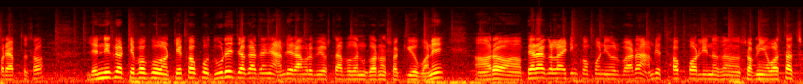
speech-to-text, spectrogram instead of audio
पर्याप्त छ। ल्यान्डिङ र टेकअपको टेकअपको दुवै जग्गा चाहिँ हामीले राम्रो व्यवस्थापन गर्न सकियो भने र प्याराग्लाइडिङ कम्पनीहरूबाट हामीले थप कर लिन सक्ने अवस्था छ।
